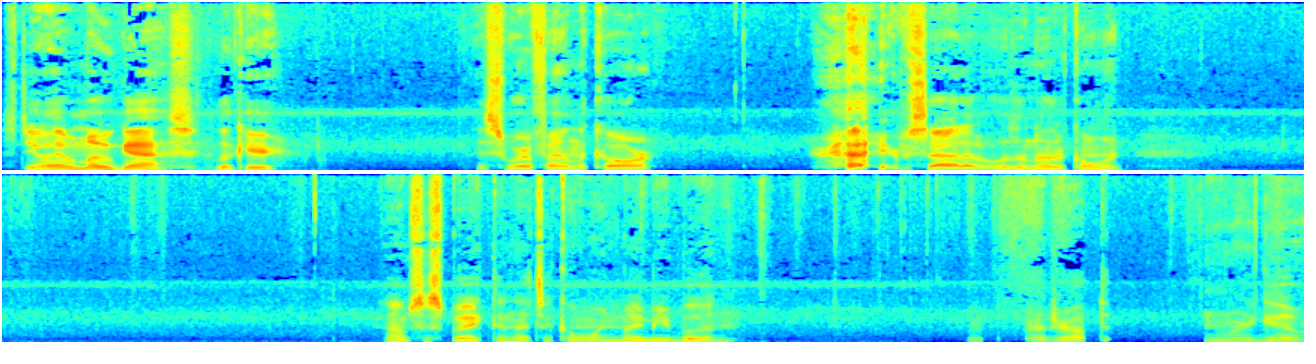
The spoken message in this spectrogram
Still haven't moved, guys. Look here. This is where I found the car. Right here beside of it was another coin. I'm suspecting that's a coin, maybe a button. I dropped it. Where'd it go?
